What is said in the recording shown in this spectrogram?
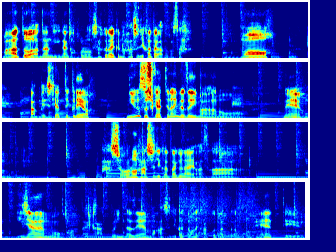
まあ、あとは何？なんかこの桜井くんの走り方がとかさ。もう、勘弁してやってくれよ。ニュースしかやってないんだぜ、今。あの、ねえ、本当に。多少の走り方ぐらいはさ、いいじゃん、もうこんだけかっこいいんだぜ。もう走り方までかっこよかったらもうね、っていう。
